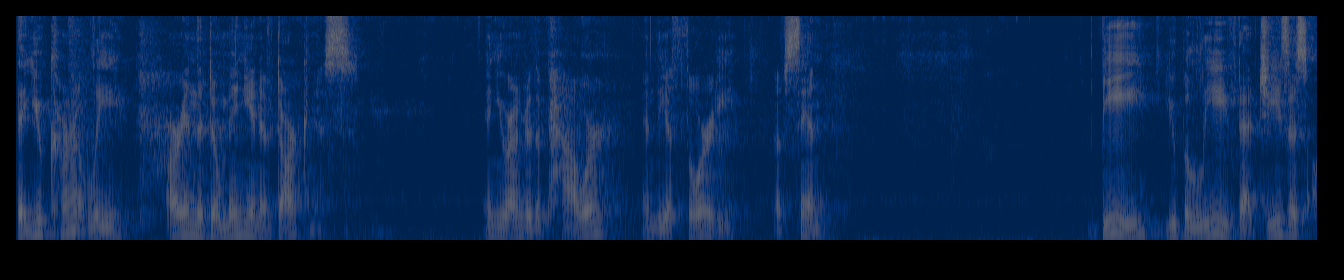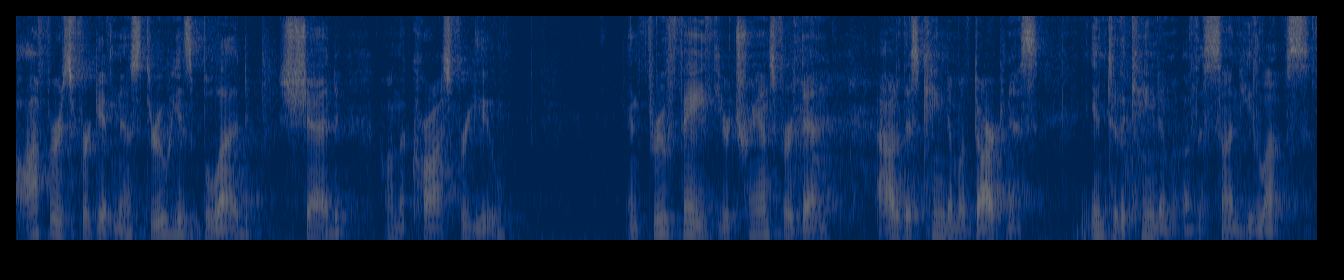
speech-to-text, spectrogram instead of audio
that you currently are in the dominion of darkness, and you are under the power and the authority of sin. B, you believe that Jesus offers forgiveness through his blood shed on the cross for you. And through faith, you're transferred then out of this kingdom of darkness into the kingdom of the Son he loves.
